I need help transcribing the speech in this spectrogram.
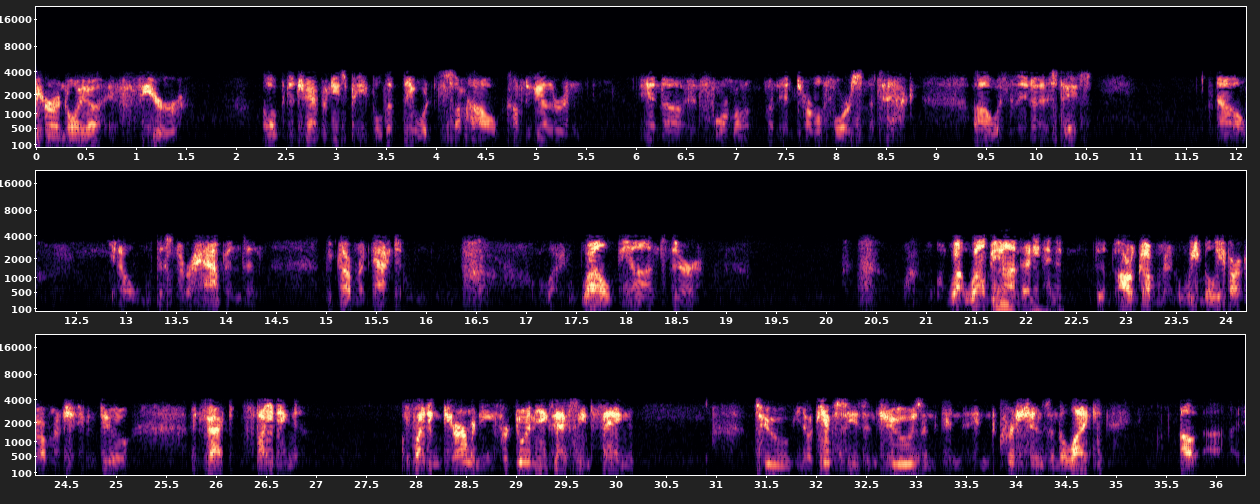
paranoia and fear of the Japanese people that they would somehow come together and and, uh, and form a, an internal force and attack uh, within the United States. Now, you know, this never happened, and the government acted well beyond their well, well beyond anything that, our government, we believe our government should even do. In fact, fighting fighting Germany for doing the exact same thing to you know gypsies and Jews and, and, and Christians and the like uh,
